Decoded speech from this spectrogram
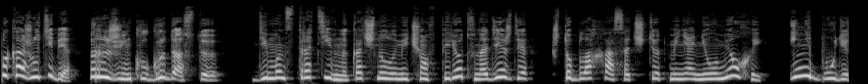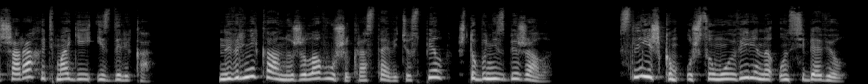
покажу тебе рыженькую грудастую демонстративно качнула мечом вперед в надежде, что блоха сочтет меня неумехой и не будет шарахать магией издалека. Наверняка он уже ловушек расставить успел, чтобы не сбежала. Слишком уж самоуверенно он себя вел.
